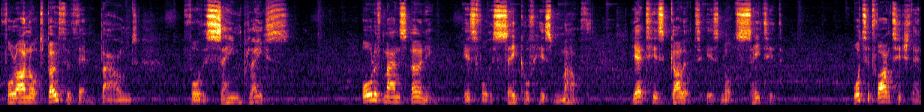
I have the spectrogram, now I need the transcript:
For are not both of them bound for the same place? All of man's earning is for the sake of his mouth, yet his gullet is not sated. What advantage then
